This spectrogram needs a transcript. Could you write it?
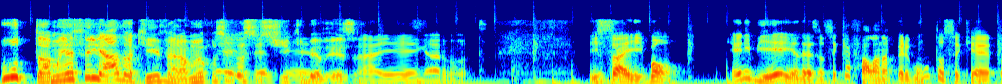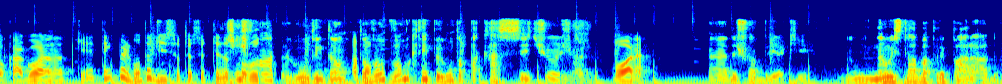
Puta, amanhã é feriado aqui, velho. Amanhã eu consigo assistir, beleza. que beleza. Aê, garoto. Isso aí. Bom, NBA, Andrezão, você quer falar na pergunta ou você quer tocar agora, né? Porque tem pergunta disso, eu tenho certeza absoluta. Deixa eu falar na pergunta, então. Tá então vamos, vamos, que tem pergunta pra cacete hoje, velho. Bora. É, deixa eu abrir aqui. Não, não estava preparado.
